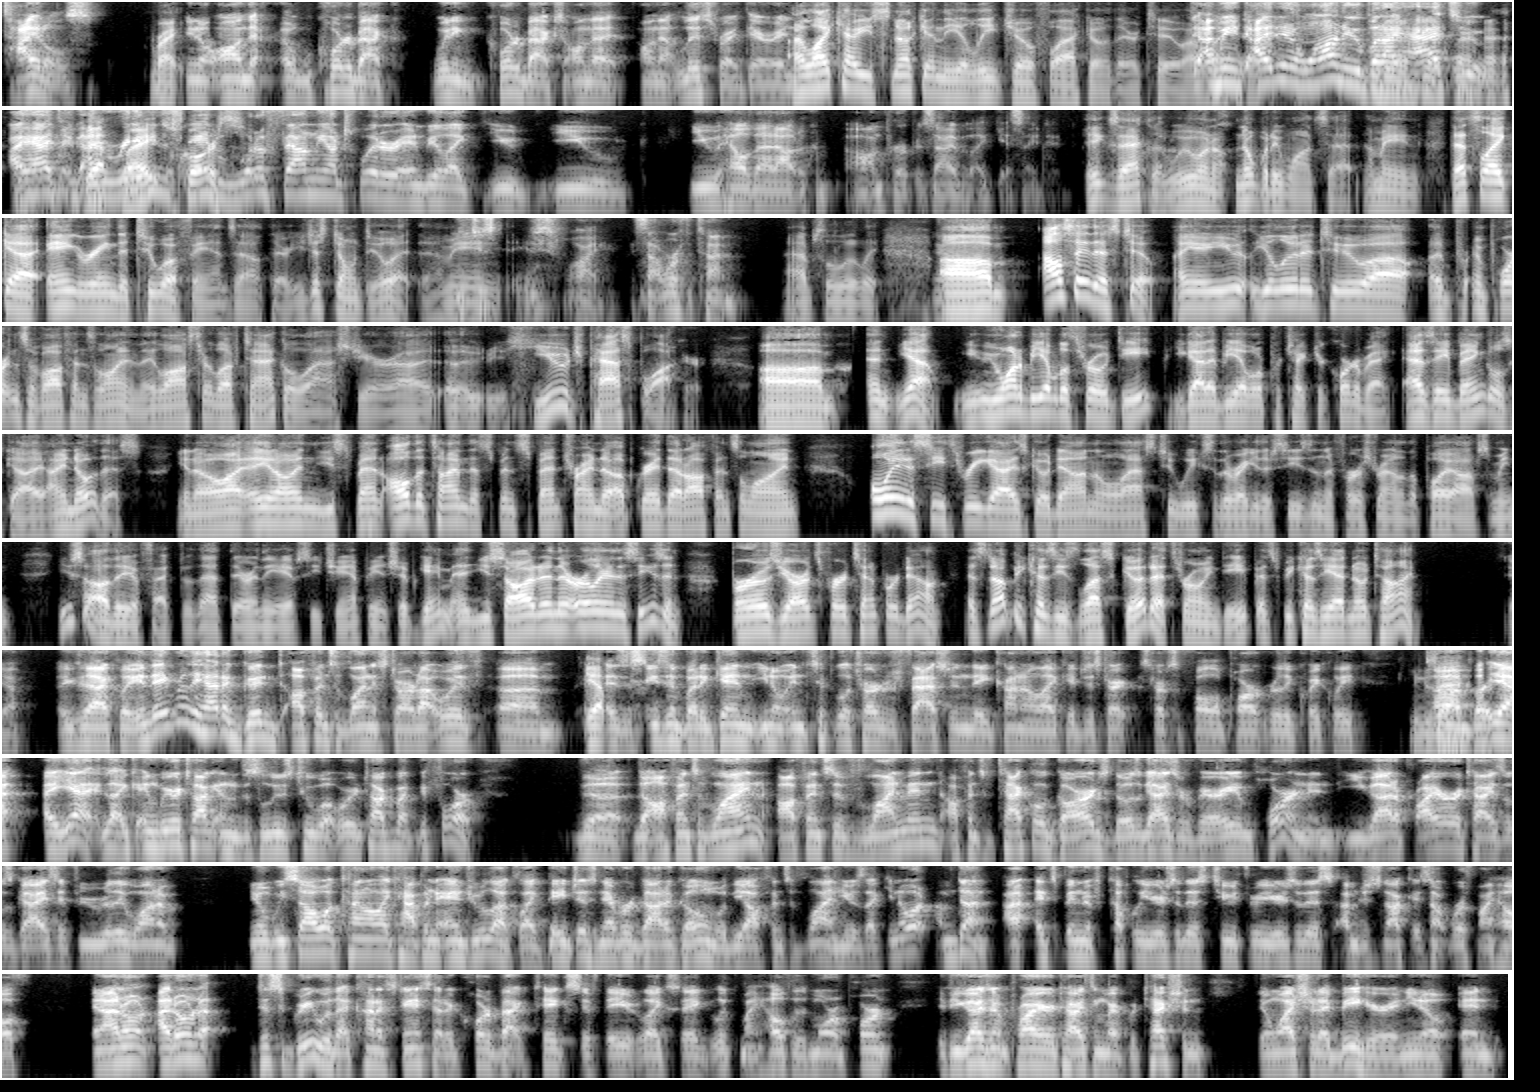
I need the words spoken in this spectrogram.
titles. Right. You know, on that uh, quarterback winning quarterbacks on that on that list right there. And I like how you snuck in the elite Joe Flacco there too. I, I like mean, that. I didn't want to, but I had to. I had to. yeah, I right? Of course. would have found me on Twitter and be like, "You, you, you held that out on purpose." I'd be like, "Yes, I did." Exactly. We want to, nobody wants that. I mean, that's like uh, angering the Tua fans out there. You just don't do it. I mean, just, it's why it's not worth the time. Absolutely. Yeah. Um, I'll say this too. I mean, you you alluded to uh, importance of offensive line. They lost their left tackle last year. Uh, a huge pass blocker. Um, and yeah, you, you want to be able to throw deep. You got to be able to protect your quarterback. As a Bengals guy, I know this. You know, I you know, and you spend all the time that's been spent trying to upgrade that offensive line only to see three guys go down in the last two weeks of the regular season, the first round of the playoffs. I mean, you saw the effect of that there in the AFC Championship game, and you saw it in the earlier in the season. Burrow's yards per attempt were down. It's not because he's less good at throwing deep; it's because he had no time. Yeah, exactly. And they really had a good offensive line to start out with um, yep. as a season, but again, you know, in typical Chargers fashion, they kind of like it just start, starts to fall apart really quickly. Exactly. Um, but yeah, uh, yeah, like, and we were talking, and this alludes to what we were talking about before the the offensive line, offensive linemen, offensive tackle, guards, those guys are very important. And you got to prioritize those guys if you really want to. You know, we saw what kind of like happened to Andrew Luck. Like they just never got it going with the offensive line. He was like, you know what, I'm done. I, it's been a couple of years of this, two, three years of this. I'm just not. It's not worth my health. And I don't. I don't disagree with that kind of stance that a quarterback takes. If they like say, look, my health is more important. If you guys aren't prioritizing my protection, then why should I be here? And you know, and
